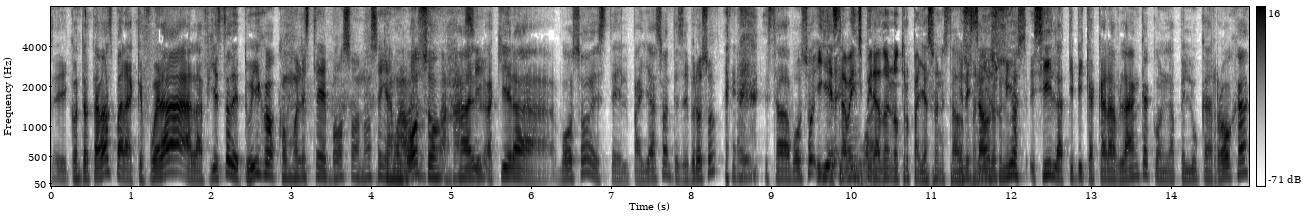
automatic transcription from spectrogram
eh, contratabas para que fuera a la fiesta de tu hijo. Como el este Bozo, ¿no? Se Como llamaba. Bozo. Ajá, Ajá, sí. el- Aquí era Bozo, este, el payaso antes de Broso. Estaba Bozo. y que era estaba igual inspirado en otro payaso en Estados en Unidos. Estados Unidos. Sí, la típica cara blanca con la peluca roja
